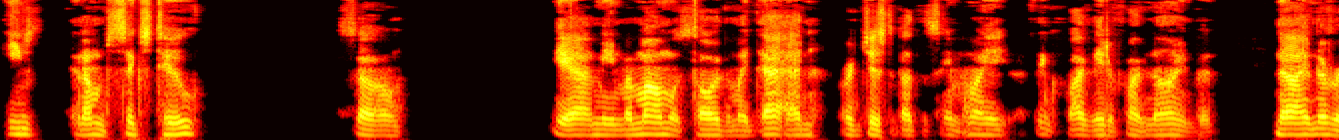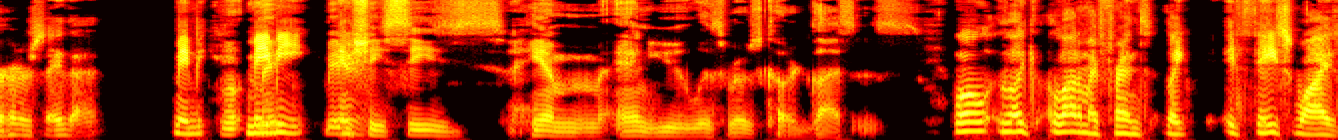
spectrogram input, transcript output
He's and I'm six two. So, yeah, I mean, my mom was taller than my dad, or just about the same height. I think five eight or five nine. But no, I've never heard her say that. Maybe, well, maybe, maybe, she sees him and you with rose-colored glasses. Well, like a lot of my friends, like face-wise,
